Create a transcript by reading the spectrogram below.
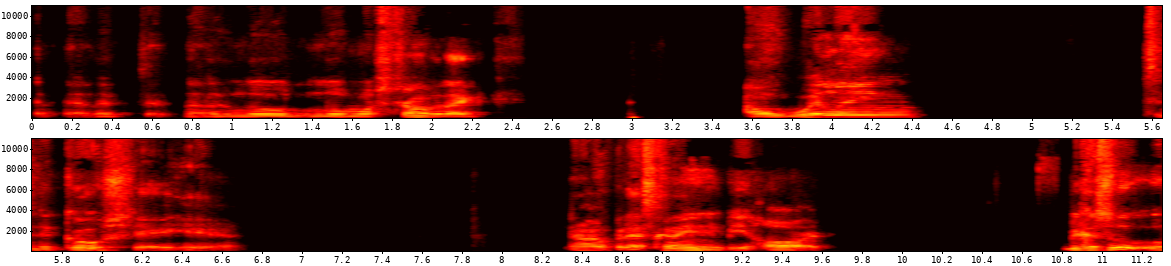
That, that, look- that look a little a little more stronger. Like I'm willing to negotiate here. No, but that's gonna even be hard. Because who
